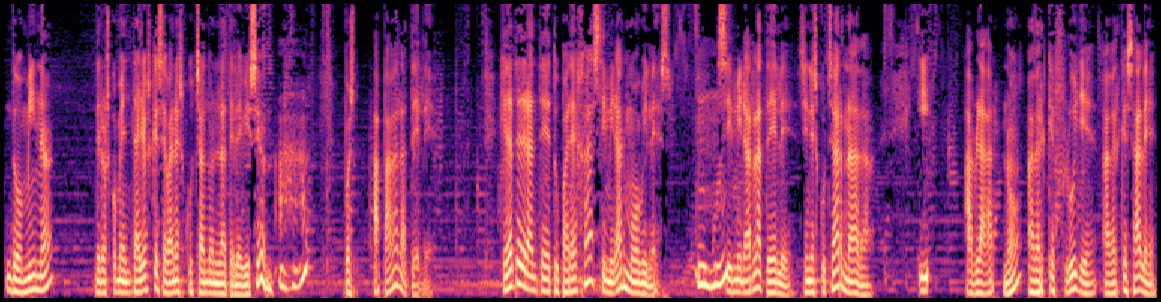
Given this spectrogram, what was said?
domina de los comentarios que se van escuchando en la televisión. Ajá. Pues apaga la tele. Quédate delante de tu pareja sin mirar móviles, sin mirar la tele, sin escuchar nada. Y hablar, ¿no? A ver qué fluye, a ver qué sale.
